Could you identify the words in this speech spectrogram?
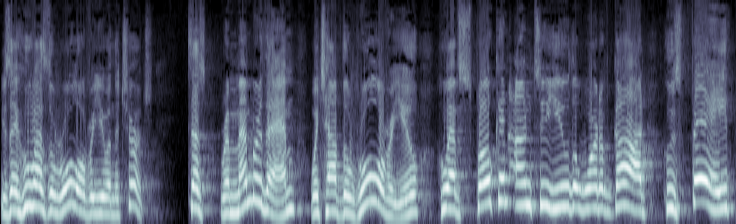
You say, who has the rule over you in the church? It says, remember them which have the rule over you, who have spoken unto you the word of God, whose faith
